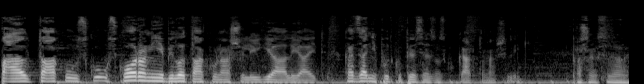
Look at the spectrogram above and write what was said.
Pa tako, usko- skoro nije bilo tako u našoj ligi, ali ajde. Kad zadnji put kupio sezonsku kartu u našoj ligi? Prošle sezone.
